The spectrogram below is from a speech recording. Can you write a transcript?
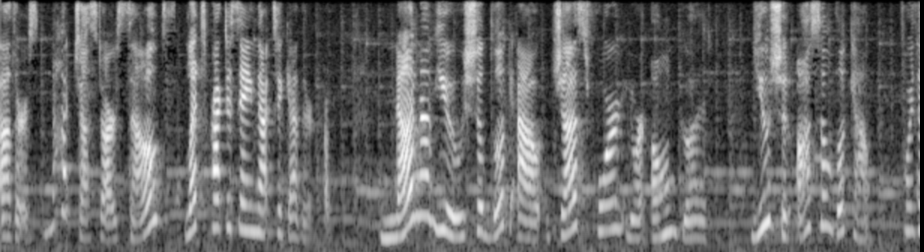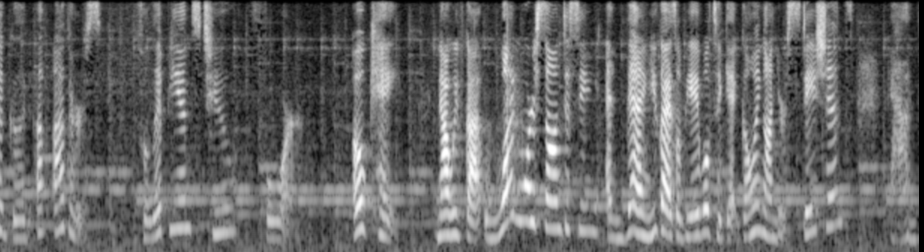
others, not just ourselves. Let's practice saying that together. None of you should look out just for your own good. You should also look out for the good of others. Philippians 2 4. Okay, now we've got one more song to sing, and then you guys will be able to get going on your stations. And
